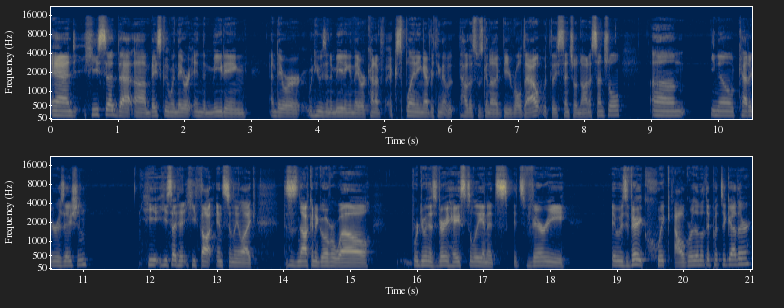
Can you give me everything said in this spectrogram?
And he said that um, basically when they were in the meeting and they were when he was in a meeting and they were kind of explaining everything that was, how this was going to be rolled out with the essential non-essential um, you know categorization he he said he thought instantly like this is not going to go over well we're doing this very hastily and it's it's very it was a very quick algorithm that they put together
